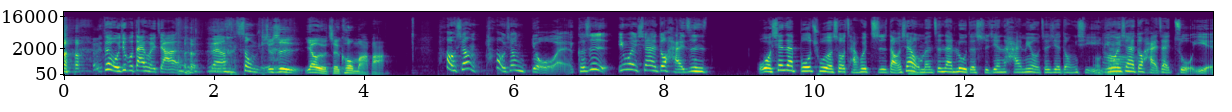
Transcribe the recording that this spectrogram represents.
对，我就不带回家了，没有送你，就是要有折扣码吧？他好像他好像有哎、欸，可是因为现在都还是。我现在播出的时候才会知道，现在我们正在录的时间还没有这些东西，嗯、因为现在都还在作业。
